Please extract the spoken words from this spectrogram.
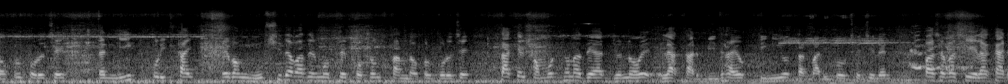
দখল করেছে নিট পরীক্ষায় এবং মুর্শিদাবাদের মধ্যে প্রথম স্থান দখল করেছে। তাকে সম্বর্ধনা দেওয়ার জন্য এলাকার বিধায়ক তিনিও তার বাড়ি পৌঁছেছিলেন পাশাপাশি এলাকার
